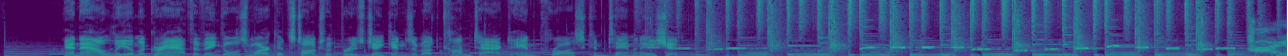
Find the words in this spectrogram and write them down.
And now, Leah McGrath of Ingles Markets talks with Bruce Jenkins about contact and cross contamination.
